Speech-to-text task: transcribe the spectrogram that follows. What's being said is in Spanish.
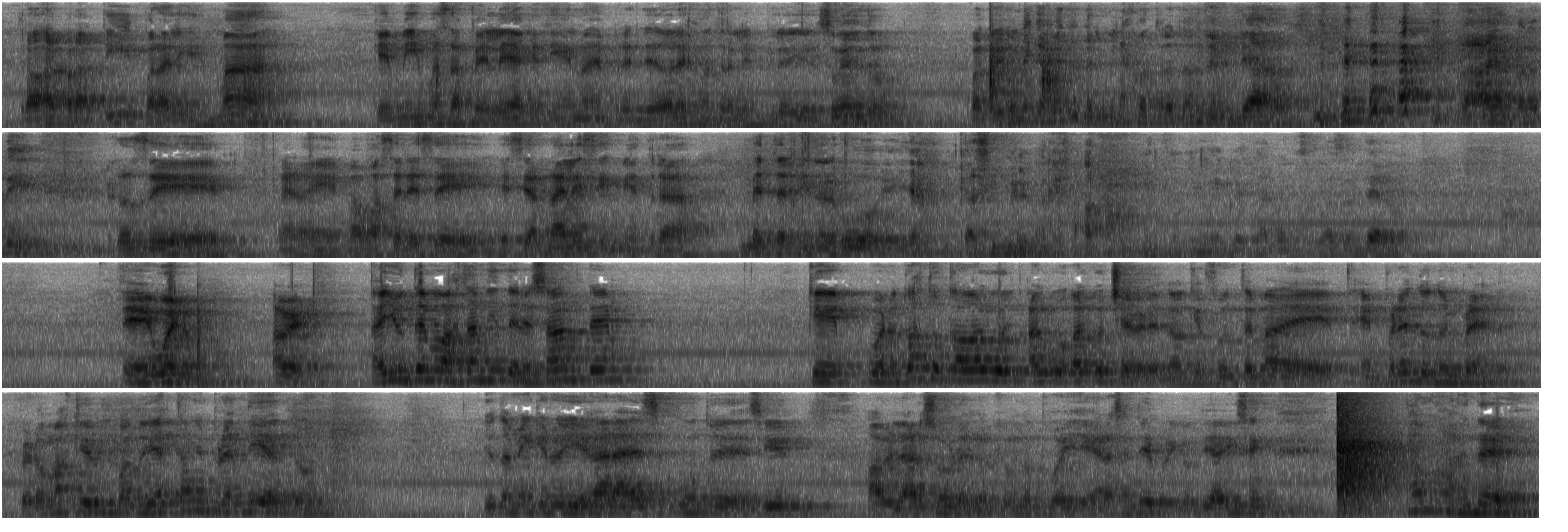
Trabajar para ti, para alguien más. Que mismo esa pelea que tienen los emprendedores contra el empleo y el sueldo. Cuando irónicamente terminas contratando empleados. Trabajan para ti. Entonces, bueno, eh, vamos a hacer ese, análisis mientras me termino el jugo que ya casi me lo acabo. Con su entero. Bueno, a ver, hay un tema bastante interesante que, bueno, tú has tocado algo, algo, algo chévere, ¿no? Que fue un tema de emprendo o no emprendo. Pero más que cuando ya están emprendiendo, yo también quiero llegar a ese punto y decir, hablar sobre lo que uno puede llegar a sentir, porque un día dicen, vamos a vender,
